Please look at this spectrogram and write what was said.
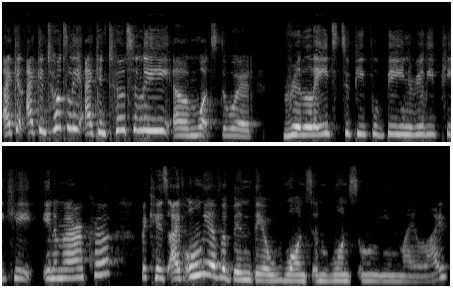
I can I can totally I can totally um, what's the word relate to people being really picky in America because I've only ever been there once and once only in my life.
